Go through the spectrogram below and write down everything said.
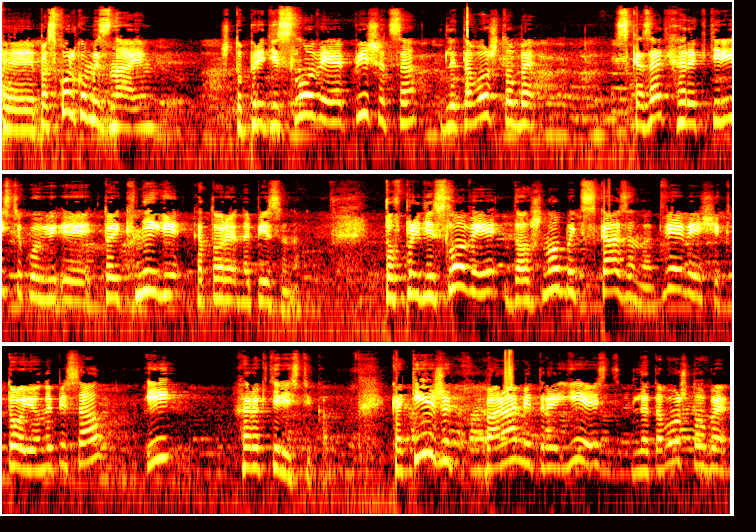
Э, поскольку мы знаем, что предисловие пишется для того, чтобы сказать характеристику э, той книги, которая написана, то в предисловии должно быть сказано две вещи, кто ее написал и характеристика. Какие же параметры есть для того, чтобы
